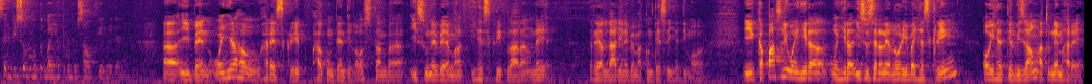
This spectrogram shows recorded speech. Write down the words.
serviço hamutu bahia produção filme dele. Uh, i ben wan hira hau hare script hau contenti los tamba isu ne be ma ihe script larang ne realidade ne be ma acontece ihe timor. I capaz li wan hira wan hira isu serane lori by screen o ihe televisão atu nem hare.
